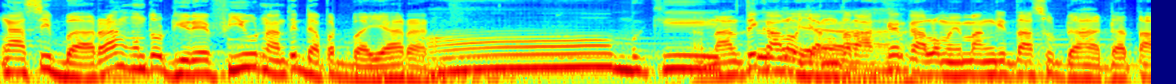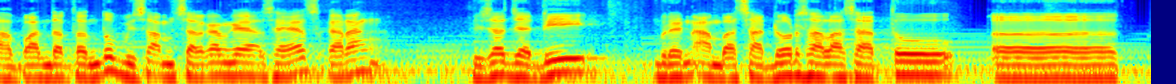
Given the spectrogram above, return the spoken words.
ngasih barang untuk direview nanti dapat bayaran. Oh, begitu. nanti kalau yang ya. terakhir kalau memang kita sudah ada tahapan tertentu bisa misalkan kayak saya sekarang bisa jadi brand ambassador salah satu eh,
